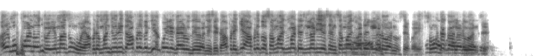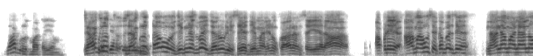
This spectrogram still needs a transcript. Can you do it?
અરે મૂકવાનો જ હોય એમાં શું હોય? આપણે મંજૂરી તો આપણે તો ક્યાં કોઈને ગાળું દેવાની છે? કે આપણે ક્યાં? આપણે તો સમાજ માટે જ લડીએ છીએ સમાજ માટે જ લડવાનું છે ભાઈ. સો ટકા લડવાનું છે. જાગૃત માટે એમ. જાગૃત જાગૃત થવું જિજ્ઞેશભાઈ જરૂરી છે જેમાં એનું કારણ છે યાર. આ આપણે આમાં શું છે ખબર છે? નાનામાં નાનો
